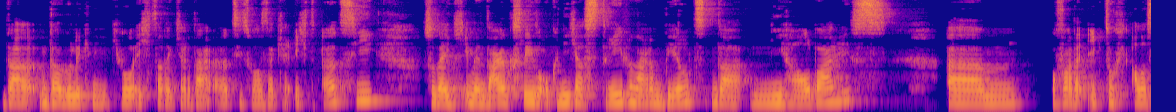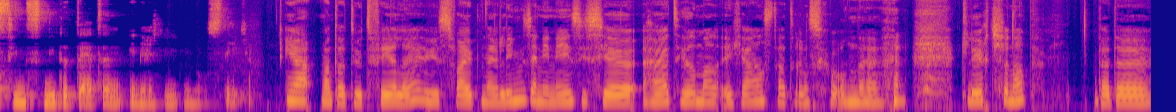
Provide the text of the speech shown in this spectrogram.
dat, wil ik niet. Ik wil echt dat ik er daaruit zie zoals ik er echt uitzie. Zodat ik in mijn dagelijks leven ook niet ga streven naar een beeld dat niet haalbaar is. Um, of waar dat ik toch alleszins niet de tijd en energie in wil steken. Ja, want dat doet veel. Hè? Je swipe naar links en ineens is je huid helemaal egaal. Staat er een schoon uh, kleurtje op. Dat uh,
